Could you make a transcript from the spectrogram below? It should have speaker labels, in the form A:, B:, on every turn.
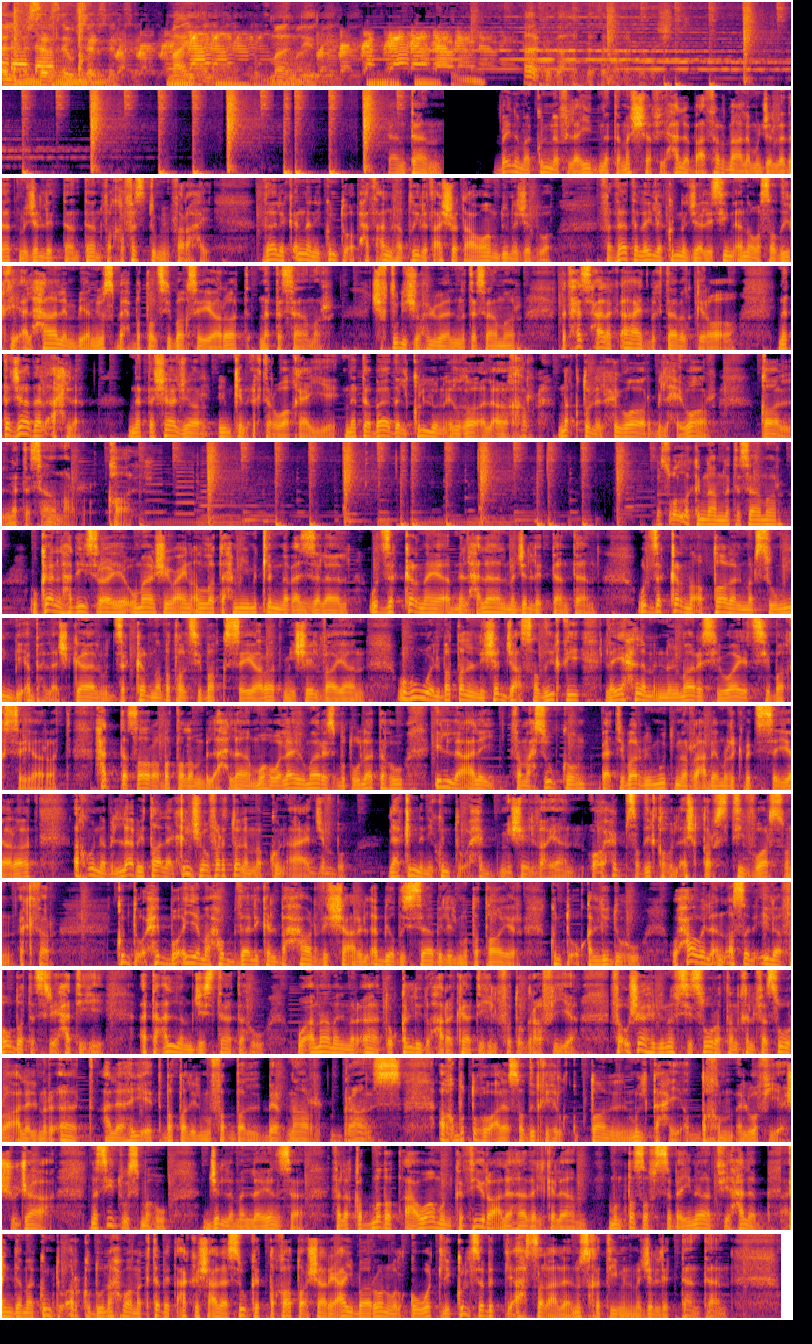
A: ألف سردة وسردة معي أنا لقمان ديري هكذا حدثنا أردبشت
B: تانتان. بينما كنا في العيد نتمشى في حلب عثرنا على مجلدات مجلة تانتان فقفزت من فرحي. ذلك أنني كنت أبحث عنها طيلة عشرة أعوام دون جدوى. فذات ليلة كنا جالسين أنا وصديقي الحالم بأن يصبح بطل سباق سيارات نتسامر. شفتوا لي شو حلوة نتسامر بتحس حالك قاعد بكتاب القراءة. نتجادل أحلى. نتشاجر يمكن أكثر واقعية. نتبادل كل إلغاء الآخر. نقتل الحوار بالحوار. قال نتسامر. قال. بس والله كنا عم نتسامر. وكان الحديث رايق وماشي وعين الله تحميه مثل النبع الزلال. وتذكرنا يا ابن الحلال مجلة تانتان. وتذكرنا أبطال المرسومين بأبهى الأشكال. وتذكرنا بطل سباق السيارات ميشيل فايان. وهو البطل اللي شجع صديقي ليحلم أنه يمارس هواية سباق السيارات. حتى صار بطلا بالأحلام وهو لا يمارس بطولاته إلا علي فمحسوبكم باعتبار بيموت من الرعبة من ركبة السيارات. أخونا بالله بيطالع كل شوفرته لما بكون قاعد جنبه. لكنني كنت أحب ميشيل فايان وأحب صديقه الأشقر ستيف وارسون أكثر. كنت أحب أيما حب ذلك البحار ذي الشعر الأبيض السابل المتطاير. كنت أقلده. أحاول أن أصل إلى فوضى تسريحته. أتعلم جستاته. وأمام المرآة أقلد حركاته الفوتوغرافية. فأشاهد نفسي صورة خلف صورة على المرآة على هيئة بطلي المفضل برنار برانس. أغبطه على صديقه القبطان الملتحي الضخم الوفي الشجاع. نسيت اسمه. جل من لا ينسى. فلقد مضت أعوام كثيرة على هذا الكلام. منتصف السبعينات في حلب عندما كنت أركض نحو مكتبة عكش على سوق تقاطع شارعي بارون والقوة لكل سبت لأحصل على نسختي من مجلة تانتان.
